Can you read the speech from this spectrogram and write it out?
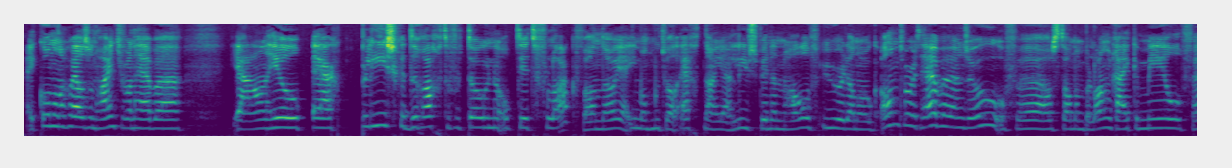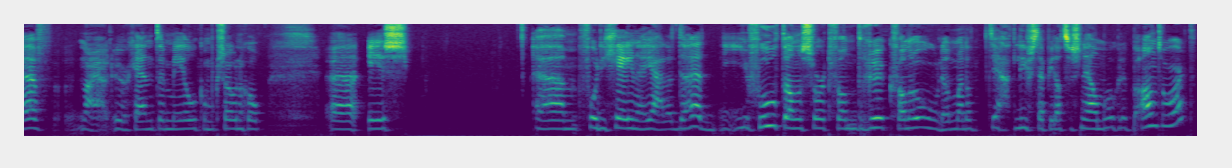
Maar ik kon er nog wel eens een handje van hebben. Ja, een heel erg please gedrag te vertonen op dit vlak. Van nou ja, iemand moet wel echt, nou ja, liefst binnen een half uur dan ook antwoord hebben en zo. Of uh, als dan een belangrijke mail, of uh, nou ja, een urgente mail, kom ik zo nog op, uh, is um, voor diegene, ja, je voelt dan een soort van druk van, oh, maar dat, ja, het liefst heb je dat zo snel mogelijk beantwoord.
